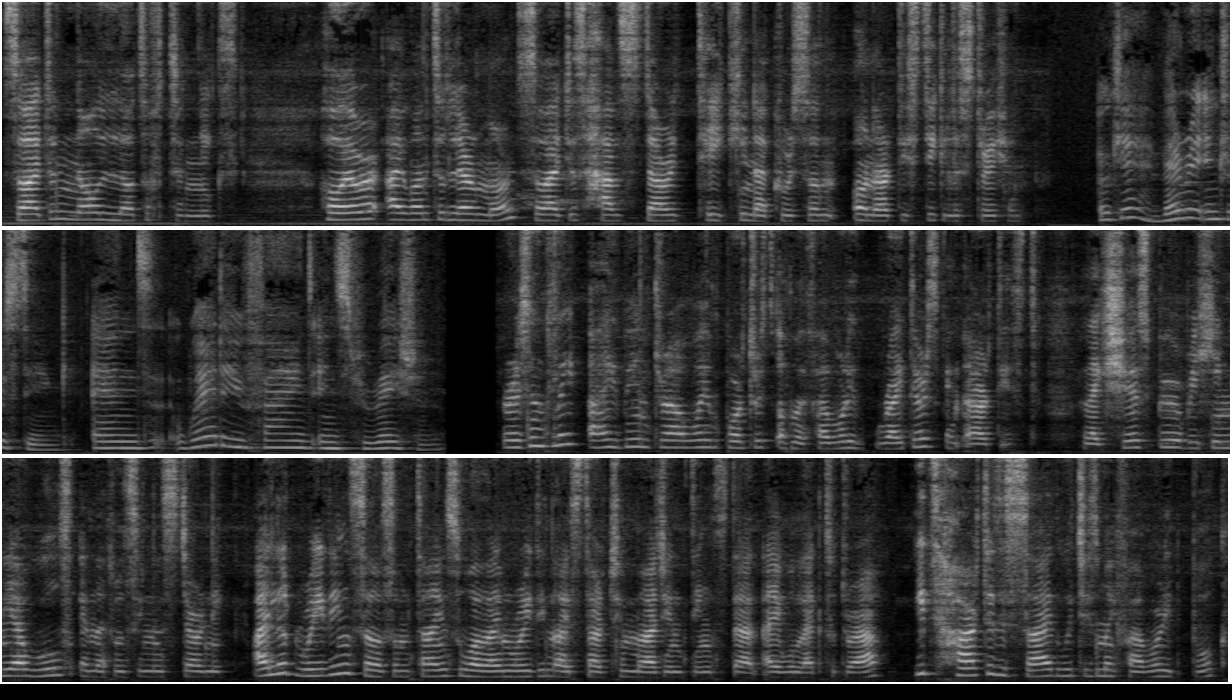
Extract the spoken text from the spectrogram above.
so I don't know lots of techniques. However, I want to learn more, so I just have started taking a course on, on artistic illustration. Okay, very interesting. And where do you find inspiration? Recently, I've been drawing portraits of my favorite writers and artists, like Shakespeare, Virginia Woolf, and Alphonsine Sterling. I love reading, so sometimes while I'm reading, I start to imagine things that I would like to draw. It's hard to decide which is my favorite book,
